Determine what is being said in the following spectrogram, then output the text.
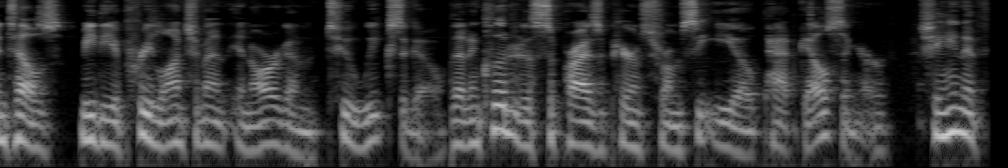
Intel's media pre launch event in Oregon two weeks ago that included a surprise appearance from CEO Pat Gelsinger. Shaheen, if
